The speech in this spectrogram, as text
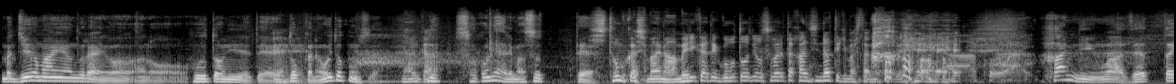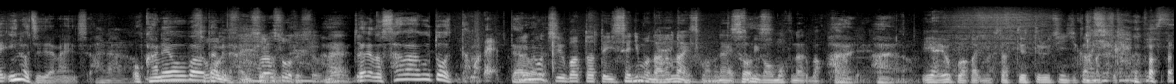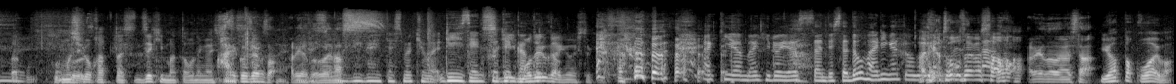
まあ、10万円ぐらいのあの封筒に入れて、どっかに置いとくんですよ。なんか。そこにありますってて。一昔前のアメリカで強盗に襲われた感じになってきましたね 犯人は絶対命じゃないんですよ。お金を奪うために入ってるそりゃそうですよね、はい、だけど騒ぐと黙れって命奪ったって一斉にもならないですもんね。罪が重くなるばっかりで、はい。はい、いやよくわかりましたって言ってるうちに時間が来てしまいました面白かったです。ぜひまたお願いします。はいこちらこそ、ありがとうございます。お願いいたします。今日はリーゼントでモデルガン用意しておきます。秋山博康さんでした。どうもありがとうございました。ありがとうございました。ありがとうございました。やっぱ怖いわ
